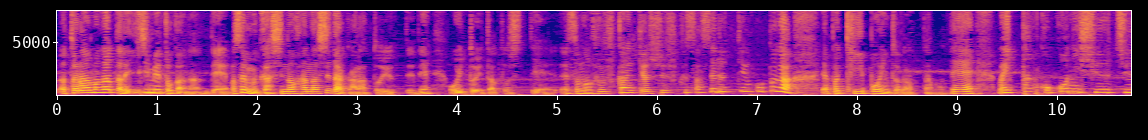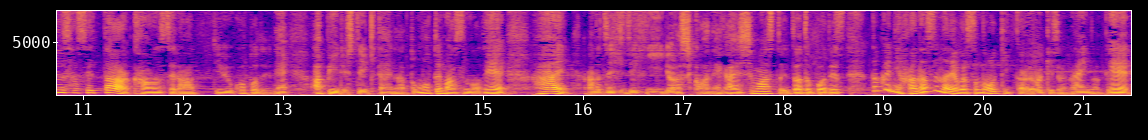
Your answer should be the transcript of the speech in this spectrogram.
の、トラウマがあったらいじめとかなんで、まあ、それ昔の話だからと言ってね、置いといたとして、その夫婦関係を修復させるっていうことが、やっぱキーポイントだったので、まあ、一旦ここに集中させたカウンセラーっていうことでね、アピールしていきたいなと思ってますので、はい。あの、ぜひぜひよろしくお願いしますといったところです。特に話す内容がその大きく変わるわけじゃないので、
